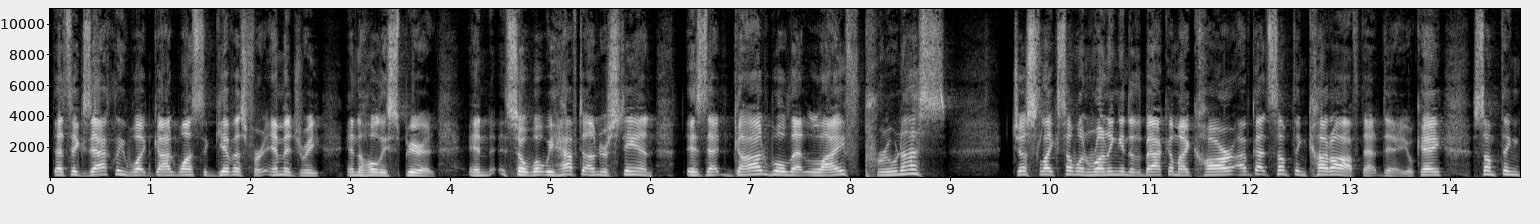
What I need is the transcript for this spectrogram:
That's exactly what God wants to give us for imagery in the Holy Spirit. And so, what we have to understand is that God will let life prune us. Just like someone running into the back of my car, I've got something cut off that day, okay? Something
